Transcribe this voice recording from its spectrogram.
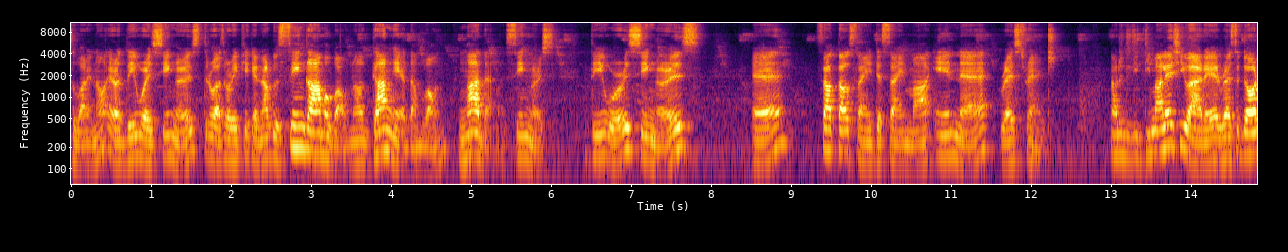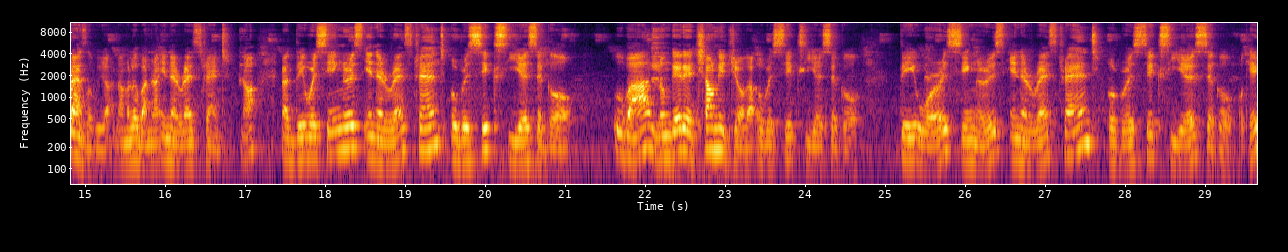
ဆိုပါတယ်နော်အဲ့တော့ they were singers သူတို့က sorry ဖြစ်ခဲ့နောက်တစ်ခု singer မဟုတ်ပါဘူးနော်ဂငယ်အတန်မဟုတ်ပါဘူးငါတန် singers they were singers အဲစားတောက်ဆိုင်ဒီဇိုင်မှာ in a restaurant နောက်ဒီဒီမှာလည်းရှိပါတယ် restaurant ဆိုပြီးတော့နော်မလို့ပါနော် in a restaurant နော် they were singers in a restaurant over 6 years ago ဥပါလွန်ခဲ့တဲ့6နှစ်ကျော်က over 6 years ago they were singers in a restaurant over 6 years ago okay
